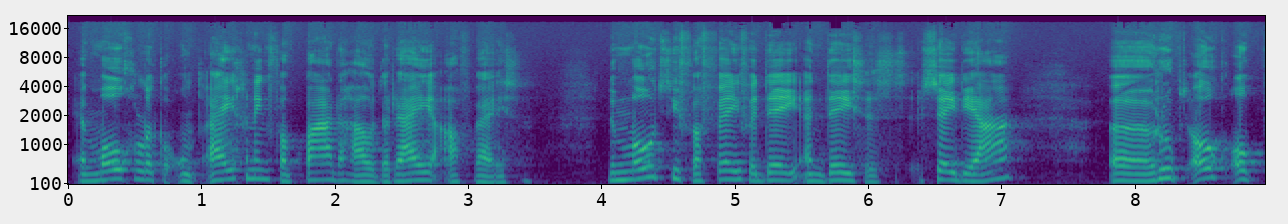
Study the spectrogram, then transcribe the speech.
en mogelijke onteigening van paardenhouderijen afwijzen. De motie van VVD en deze CDA eh, roept ook op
